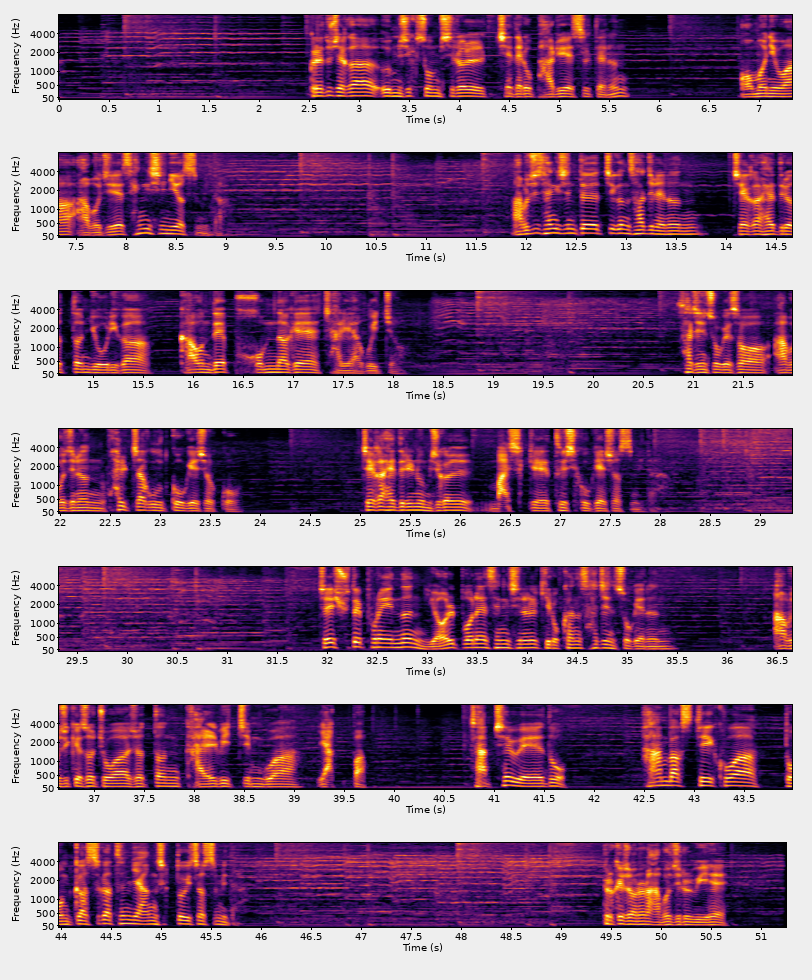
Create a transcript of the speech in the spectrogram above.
그래도 제가 음식 솜씨를 제대로 발휘했을 때는 어머니와 아버지의 생신이었습니다. 아버지 생신 때 찍은 사진에는 제가 해드렸던 요리가 가운데 폼나게 자리하고 있죠. 사진 속에서 아버지는 활짝 웃고 계셨고 제가 해드린 음식을 맛있게 드시고 계셨습니다. 제 휴대폰에 있는 10번의 생신을 기록한 사진 속에는 아버지께서 좋아하셨던 갈비찜과 약밥, 잡채 외에도 함박 스테이크와 돈가스 같은 양식도 있었습니다. 그렇게 저는 아버지를 위해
